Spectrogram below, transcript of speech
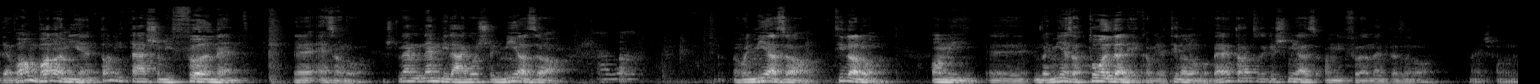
de van valamilyen tanítás, ami fölment ez alól. Most nem, nem világos, hogy mi az a, a hogy mi az a tilalom, ami, vagy mi az a toldalék, ami a tilalomba beletartozik, és mi az, ami fölment ez alól. Na is hallod.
